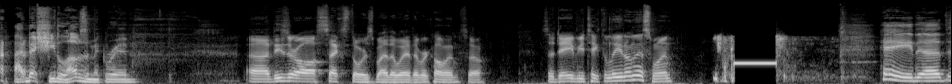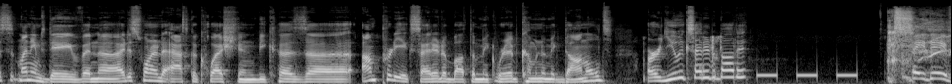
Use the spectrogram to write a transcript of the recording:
I bet she loves a McRib. Uh, these are all sex stores, by the way, that we're calling. So, so Dave, you take the lead on this one. Hey, the, this is my name's Dave, and uh, I just wanted to ask a question because uh, I'm pretty excited about the McRib coming to McDonald's. Are you excited about it? Hey, Dave,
